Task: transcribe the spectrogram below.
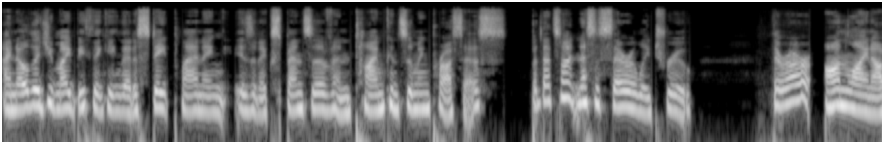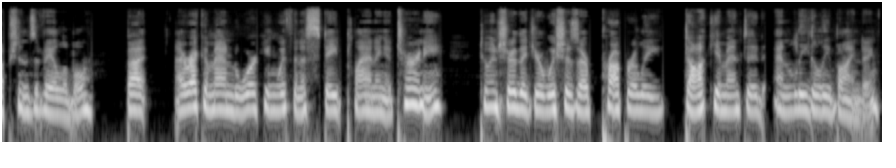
I know that you might be thinking that estate planning is an expensive and time consuming process, but that's not necessarily true. There are online options available, but I recommend working with an estate planning attorney to ensure that your wishes are properly documented and legally binding.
